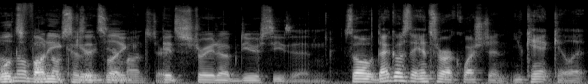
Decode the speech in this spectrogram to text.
Well, don't it's funny because scary it's like monster. it's straight up deer season. so that goes to answer our question. You can't kill it.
